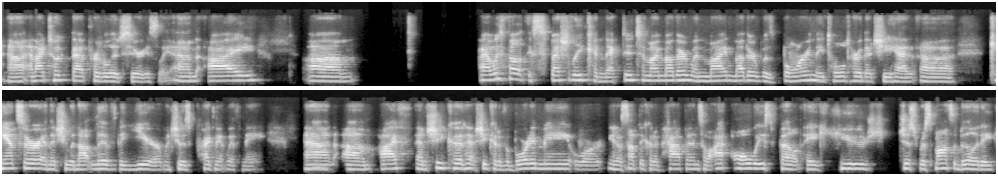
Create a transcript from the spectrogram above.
uh, mm-hmm. and I took that privilege seriously. And I, um, I always felt especially connected to my mother. When my mother was born, they told her that she had. Uh, cancer and that she would not live the year when she was pregnant with me mm-hmm. and um, i and she could have she could have aborted me or you know something could have happened so i always felt a huge just responsibility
